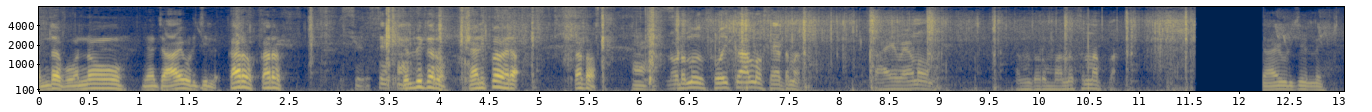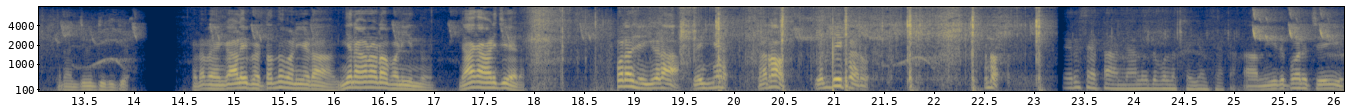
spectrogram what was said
എന്താ പൊന്നോ? ഞാൻ ചായ കുടിച്ചില്ല. കറോ കറോ ജൽദി കറോ ഞാനിപ്പോ വരാം. കേട്ടോ? ആ. എന്നോടൊന്ന് ചോദിക്കാമല്ലോ ചേട്ടന്? ചായ വേണോ എന്തൊരു മനസ്സിനപ്പ ചായ കുടിച്ചല്ലേ? ഒരു അഞ്ച് മിനിറ്റ് ഇരിക്കുക. എടാ ബംഗാളി പെട്ടെന്ന് പണിയടാ. ഇങ്ങനെയാണോടാ പണിയുന്നു ഞാൻ കാണിച്ചു തരാം. ചെയ്യടാ. ഇങ്ങനെ. കറോ ജൽദി കറോ കേട്ടോ ഞാനിതുപോലെ ചെയ്യാം ചേട്ടാ. ആ നീ ഇതുപോലെ ചെയ്യ്.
